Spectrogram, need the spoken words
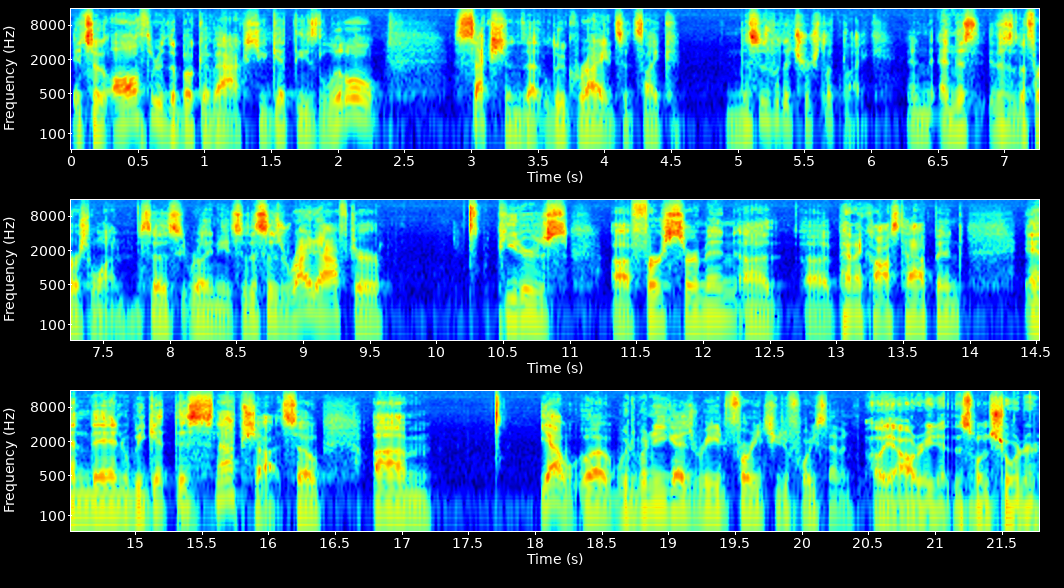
it's so all through the book of Acts, you get these little sections that Luke writes. It's like, and this is what the church looked like. And, and this, this is the first one. So it's really neat. So this is right after Peter's uh, first sermon, uh, uh, Pentecost happened, and then we get this snapshot. So, um, yeah, uh, would one of you guys read 42 to 47? Oh yeah, I'll read it. This one's shorter.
